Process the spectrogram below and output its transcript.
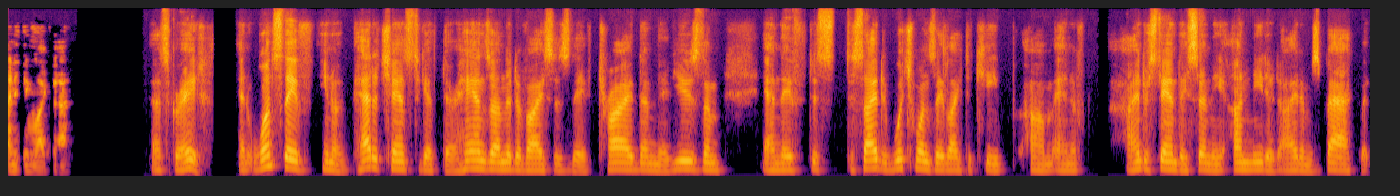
anything like that. That's great. And once they've, you know, had a chance to get their hands on the devices, they've tried them, they've used them, and they've just decided which ones they like to keep. Um, and if I understand they send the unneeded items back, but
